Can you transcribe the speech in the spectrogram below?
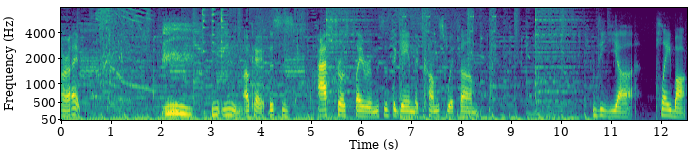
Alright. Mm -mm. Okay, this is Astro's Playroom. This is the game that comes with, um, the, uh, Playbox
